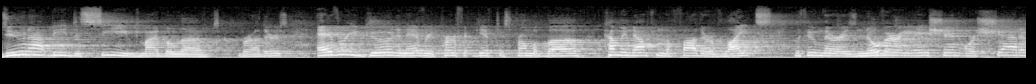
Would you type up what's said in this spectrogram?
Do not be deceived, my beloved brothers. Every good and every perfect gift is from above, coming down from the Father of lights, with whom there is no variation or shadow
